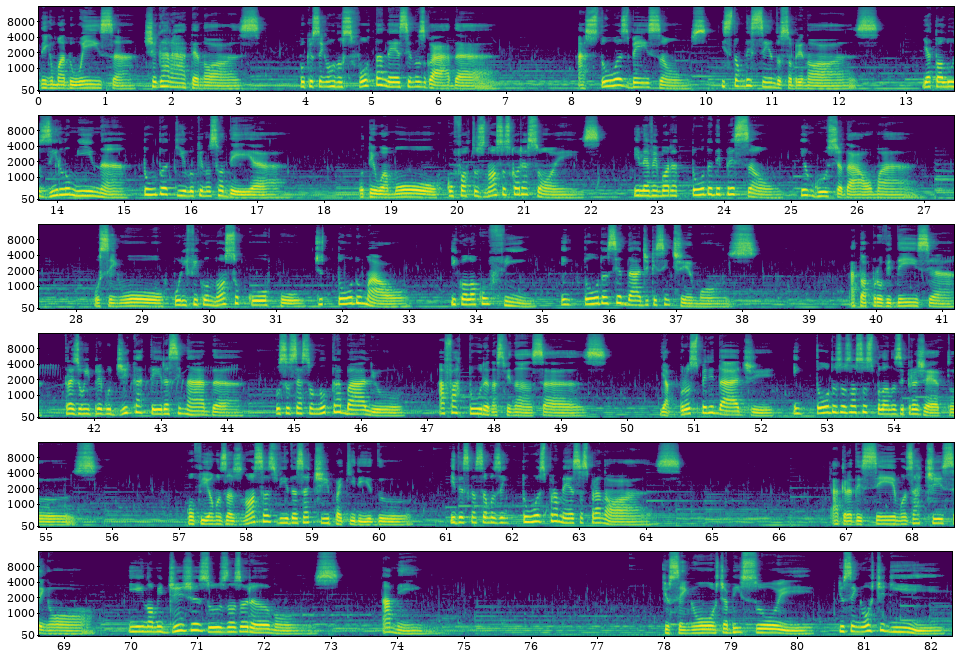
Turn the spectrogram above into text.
Nenhuma doença chegará até nós, porque o Senhor nos fortalece e nos guarda. As tuas bênçãos estão descendo sobre nós, e a tua luz ilumina tudo aquilo que nos rodeia. O teu amor conforta os nossos corações e leva embora toda depressão e angústia da alma. O Senhor purifica o nosso corpo de todo o mal e coloca um fim em toda a ansiedade que sentimos. A tua providência traz um emprego de carteira assinada, o sucesso no trabalho, a fartura nas finanças e a prosperidade em todos os nossos planos e projetos. Confiamos as nossas vidas a Ti, Pai querido, e descansamos em Tuas promessas para nós. Agradecemos a Ti, Senhor, e em nome de Jesus nós oramos. Amém. Que o Senhor te abençoe, que o Senhor te guie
